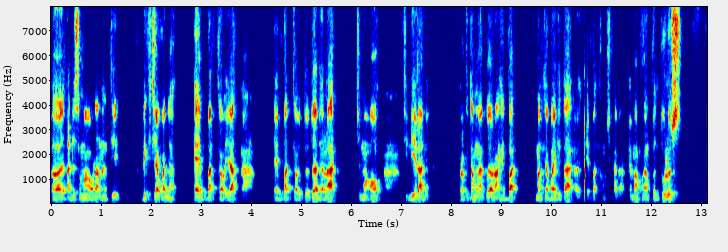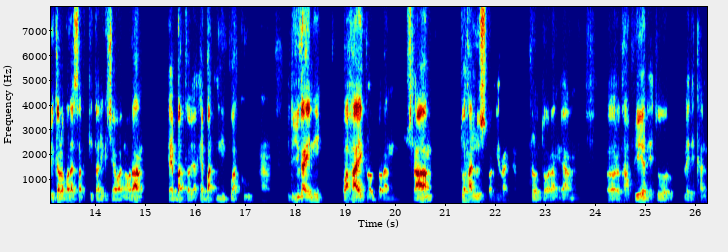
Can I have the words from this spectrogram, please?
uh, ada sama orang nanti dikecewakannya hebat kau ya. Nah hebat kau itu, itu adalah cuma oh nah, sindiran itu kalau kita mengakui orang hebat maka baik kita uh, hebat kamu sekarang. Memang pengakuan tulus. Tapi kalau pada saat kita dikecewakan orang hebat kau ya, hebat menipu aku. Nah, itu juga ini, wahai kalau orang Islam itu halus panggilannya. Untuk orang yang uh, kafir itu ledekan.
